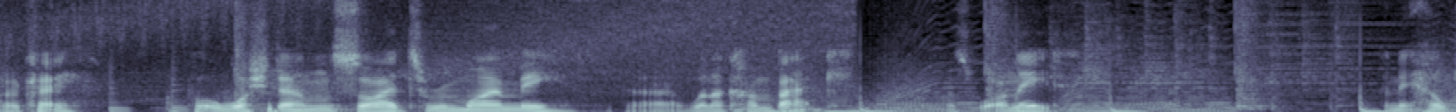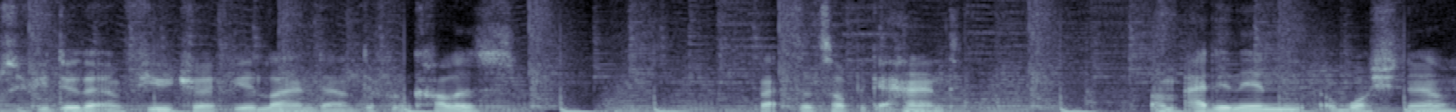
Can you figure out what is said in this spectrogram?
Okay, I put a wash down on the side to remind me uh, when I come back. That's what I need. And it helps if you do that in future if you're laying down different colours. Back to the topic at hand. I'm adding in a wash now.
